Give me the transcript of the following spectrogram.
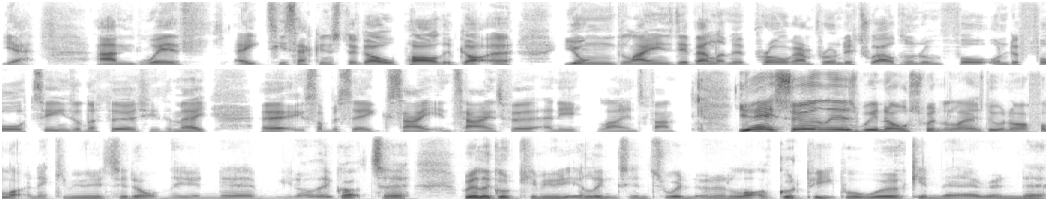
Yeah, and with 80 seconds to go, Paul, they've got a young Lions development program for under 12s, under, under 14s on the 30th of May. Uh, it's obviously exciting times for any Lions fan. Yeah, certainly is. We know Swinton Lions do an awful lot in the community, don't they? And um, you know they've got uh, really good community links into it, and a lot of good people working there, and uh,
